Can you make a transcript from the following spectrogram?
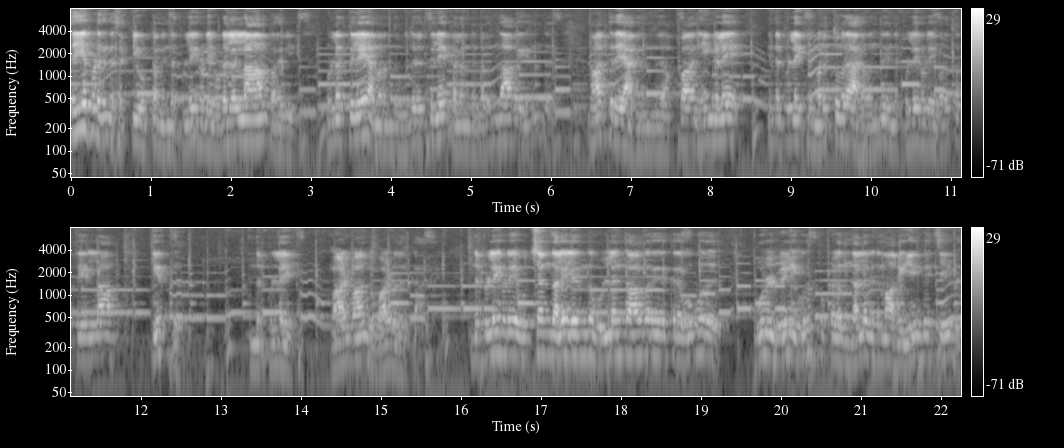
செய்யப்படுகின்ற சக்தியூட்டம் இந்த பிள்ளையினுடைய உடலெல்லாம் பரவி உள்ளத்திலே அமர்ந்து உதரத்திலே கலந்து மருந்தாக இருந்து மாத்திரையாக இருந்து அப்பா நீங்களே இந்த பிள்ளைக்கு மருத்துவராக வந்து இந்த பிள்ளையினுடைய வருத்தத்தை எல்லாம் தீர்த்து இந்த பிள்ளை வாழ்வாங்கு வாழ்வதற்காக. இந்த பிள்ளையினுடைய உச்சந்தலையிலிருந்து உள்ளங்கால் வரை இருக்கிற ஒவ்வொரு உள் வெளி உறுப்புகளும் நல்ல விதமாக இயங்கச் செய்து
